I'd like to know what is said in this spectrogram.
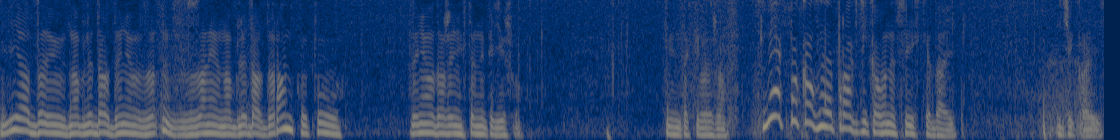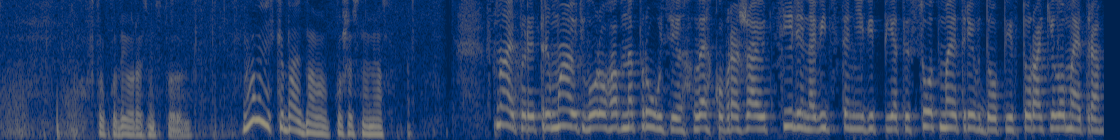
Я наблюдав до нього, ну, за ним наблюдав до ранку, то до нього навіть ніхто не підійшов. Він так і лежав. Ну, як показує практика, вони своїх кидають і чекають. Хто куди в різні сторони. Ну, Вони їх кидають на пушечне м'ясо. Снайпери тримають ворога в напрузі, легко вражають цілі на відстані від 500 метрів до півтора кілометра.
